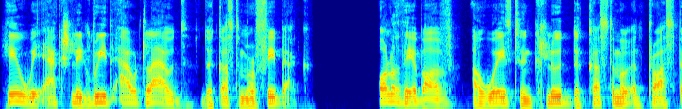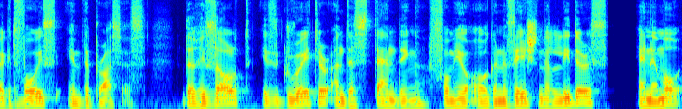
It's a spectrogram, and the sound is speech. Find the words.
Here we actually read out loud the customer feedback. All of the above are ways to include the customer and prospect voice in the process. The result is greater understanding from your organizational leaders and a more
